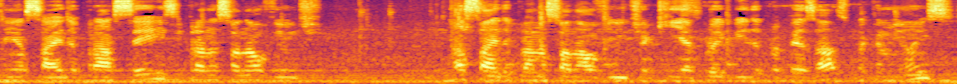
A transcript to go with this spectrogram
Tem a saída para A6 e para Nacional 20. A saída para Nacional 20 aqui é proibida para pesados, para caminhões.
